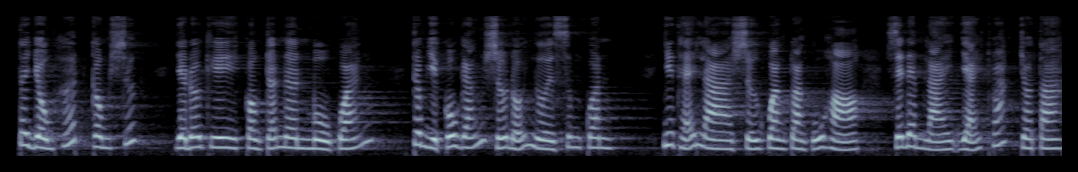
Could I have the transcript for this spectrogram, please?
Ta dồn hết công sức và đôi khi còn trở nên mù quáng trong việc cố gắng sửa đổi người xung quanh. Như thể là sự hoàn toàn của họ sẽ đem lại giải thoát cho ta.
